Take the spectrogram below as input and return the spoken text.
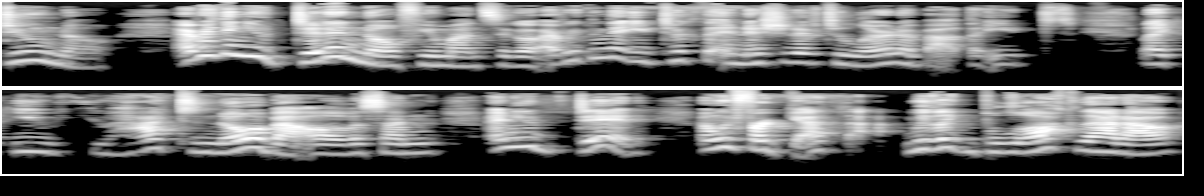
do know everything you didn't know a few months ago, everything that you took the initiative to learn about that you like you you had to know about all of a sudden and you did. And we forget that. We like block that out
